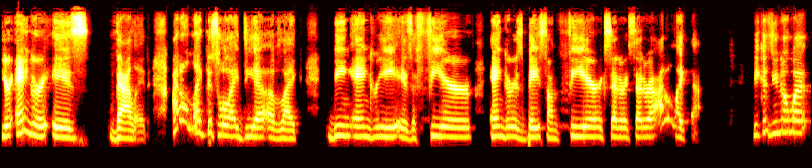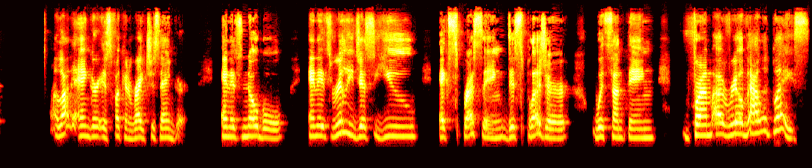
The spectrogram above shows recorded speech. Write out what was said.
Your anger is valid. I don't like this whole idea of like being angry is a fear, anger is based on fear, et cetera, et cetera. I don't like that because you know what? A lot of anger is fucking righteous anger and it's noble and it's really just you expressing displeasure with something from a real valid place.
